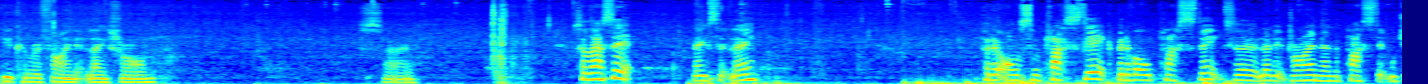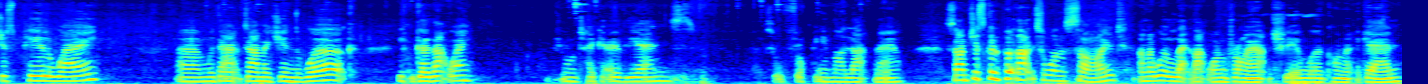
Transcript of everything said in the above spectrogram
you can refine it later on. So, so that's it, basically put it on some plastic, a bit of old plastic to let it dry and then the plastic will just peel away um, without damaging the work. You can go that way if you want to take it over the ends. It's all flopping in my lap now. So I'm just going to put that to one side and I will let that one dry actually and work on it again.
